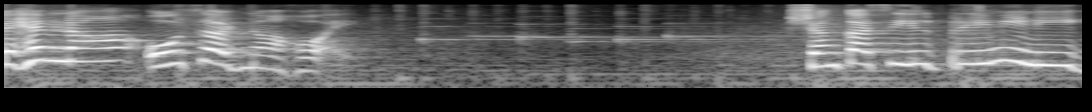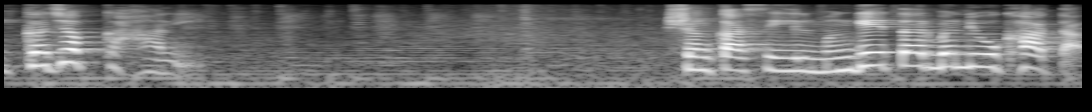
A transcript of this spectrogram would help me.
વહેમના ઓસડ ન હોય. શંકાશીલ પ્રેમીની ગજબ કહાની. શંકાશીલ મંગેતર બન્યો ખાતા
